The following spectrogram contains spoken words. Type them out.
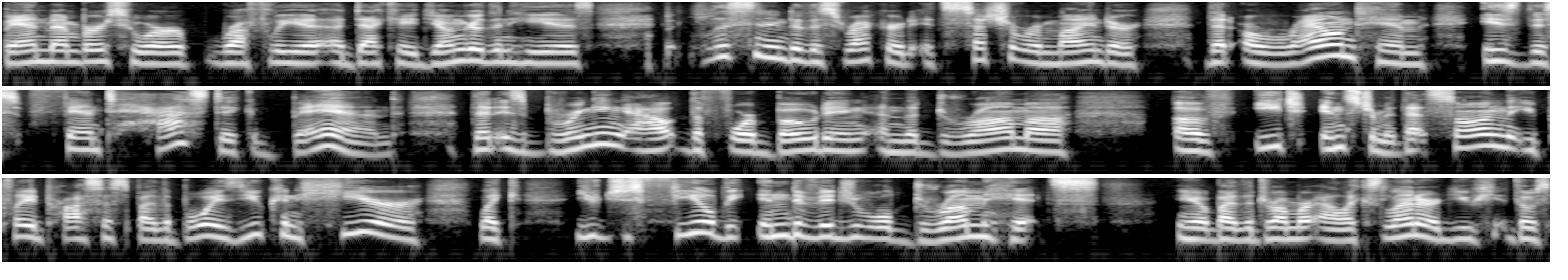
band members who are roughly a, a decade younger than he is. But listening to this record, it's such a reminder that around him is this fantastic band that is bringing out the foreboding and the drama of each instrument that song that you played processed by the boys you can hear like you just feel the individual drum hits you know, by the drummer Alex Leonard, you those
